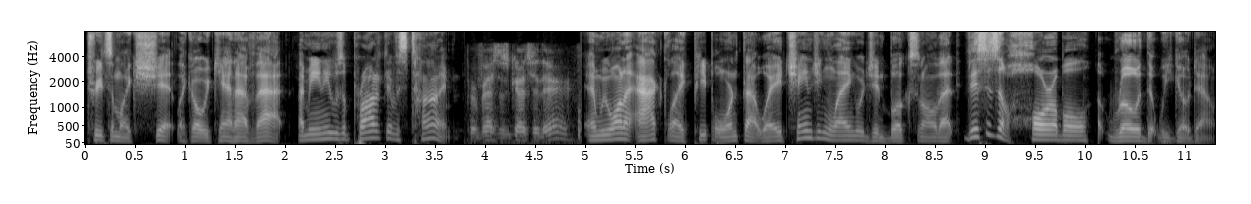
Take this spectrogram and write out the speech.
treats them like shit. Like, oh, we can't have that. I mean, he was a product of his time. Professor's got you there. And we want to act like people weren't that way, changing language in books and all that. This is a horrible road that we go down.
